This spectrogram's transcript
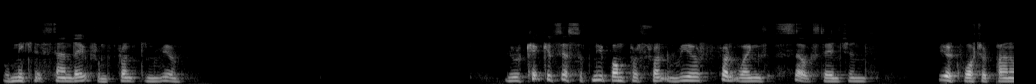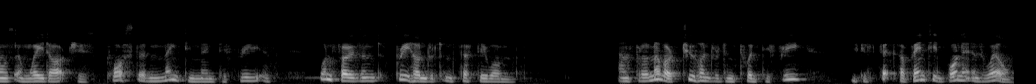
while making it stand out from front and rear. The kit consists of new bumpers front and rear, front wings, sill extensions, rear quarter panels and wide arches. Cost in 1993 is 1,351 and for another 223 you can fit a vented bonnet as well.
